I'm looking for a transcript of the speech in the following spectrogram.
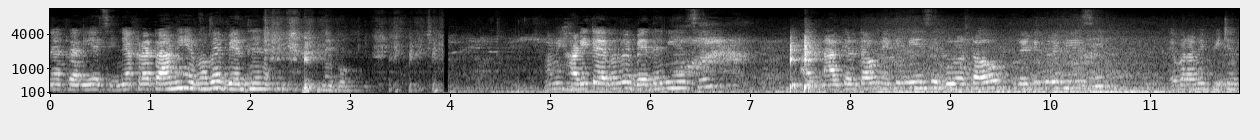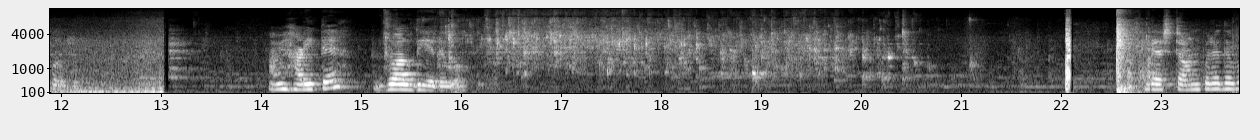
ন্যাকড়া নিয়েছি। ন্যাকড়াটা আমি এভাবে বেঁধে নেব। আমি হাঁড়িটা এভাবে বেঁধে নিয়েছি, আর নারকেলটাও মেখে নিয়েছি, গুঁড়োটাও রেডি করে নিয়েছি। এবার আমি পিঠে করব। আমি হাঁড়িতে জল দিয়ে দেব। গ্যাসটা অন করে দেব।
